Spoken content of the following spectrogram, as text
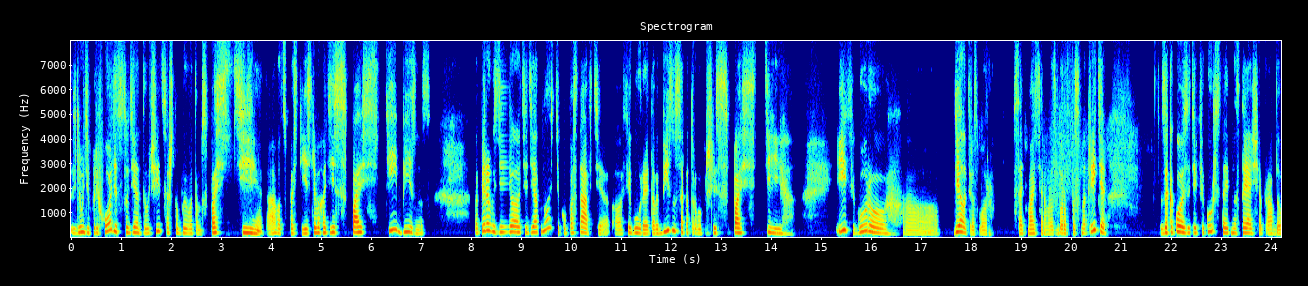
люди приходят, студенты учиться, чтобы его там спасти, да, вот спасти. Если вы хотите спасти бизнес, во-первых, сделайте диагностику, поставьте э, фигуры этого бизнеса, который вы пришли спасти, и фигуру э, делать разбор, стать мастером разборов. Посмотрите, за какой из этих фигур стоит настоящая правда.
